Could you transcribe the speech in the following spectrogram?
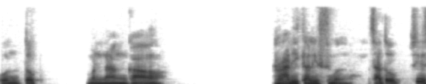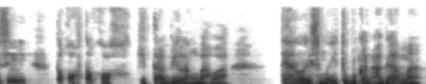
untuk menangkal radikalisme. Satu sisi tokoh-tokoh kita bilang bahwa terorisme itu bukan agama.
